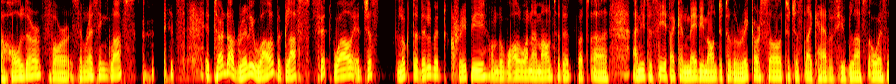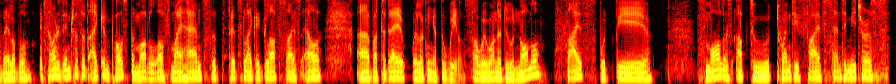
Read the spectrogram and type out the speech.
a holder for sim racing gloves. it's it turned out really well. The gloves fit well. It just looked a little bit creepy on the wall when I mounted it, but uh, I need to see if I can maybe mount it to the rig or so to just like have a few gloves always available. If someone is interested, I can post the model of my hands. It fits like a glove size L, uh, but today we're looking at the wheel. So we want to do normal. Size would be Small is up to 25 centimeters,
